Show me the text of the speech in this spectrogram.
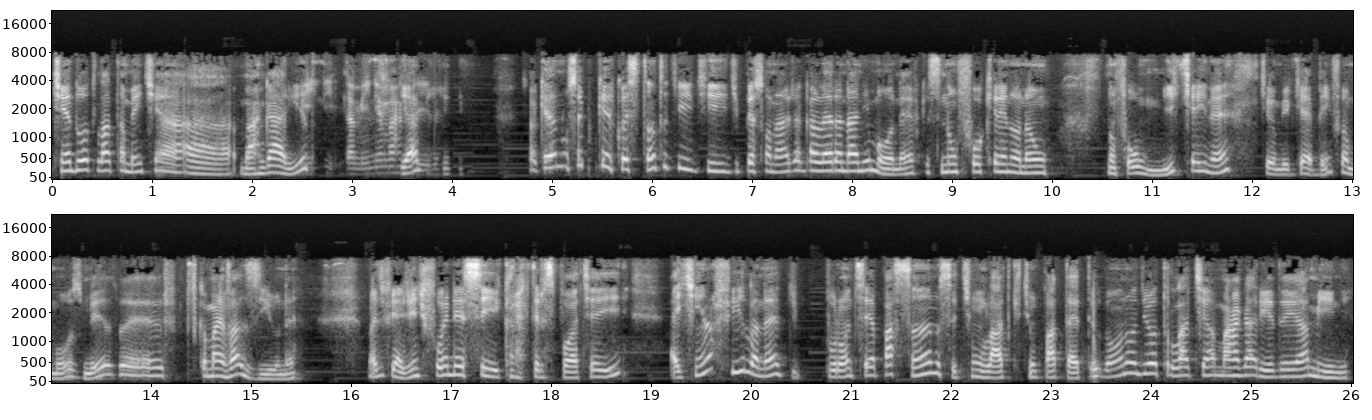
tinha do outro lado também, tinha a Margarida. A Minnie Margarida. E a... Só que eu não sei porque com esse tanto de, de, de, personagem a galera não animou, né? Porque se não for, querendo ou não, não for o Mickey, né? Que o Mickey é bem famoso mesmo, é, fica mais vazio, né? Mas enfim, a gente foi nesse Character Spot aí, aí tinha a fila, né? De, por onde você ia passando, você tinha um lado que tinha o Pateta e o Donald, e outro lado tinha a Margarida e a Minnie.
